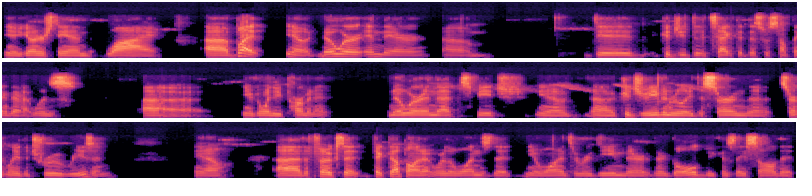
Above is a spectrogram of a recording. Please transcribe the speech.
you know, you can understand why, uh, but you know, nowhere in there um, did could you detect that this was something that was uh, you know going to be permanent. Nowhere in that speech, you know, uh, could you even really discern the certainly the true reason. You know, uh, the folks that picked up on it were the ones that you know wanted to redeem their their gold because they saw that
